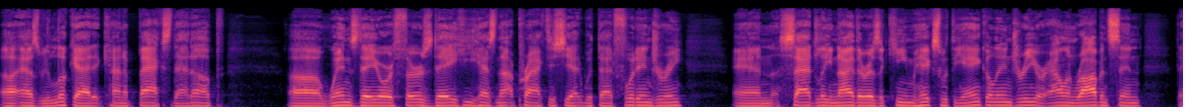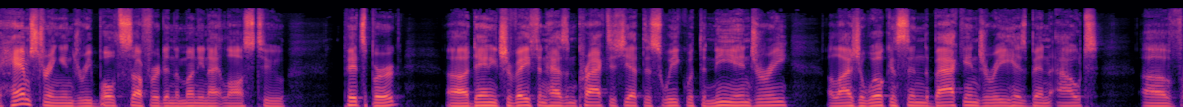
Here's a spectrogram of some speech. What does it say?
uh, as we look at it, kind of backs that up. Uh, Wednesday or Thursday, he has not practiced yet with that foot injury. And sadly, neither has Akiem Hicks with the ankle injury or Allen Robinson, the hamstring injury, both suffered in the Monday night loss to Pittsburgh. Uh, Danny Trevathan hasn't practiced yet this week with the knee injury. Elijah Wilkinson, the back injury, has been out of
